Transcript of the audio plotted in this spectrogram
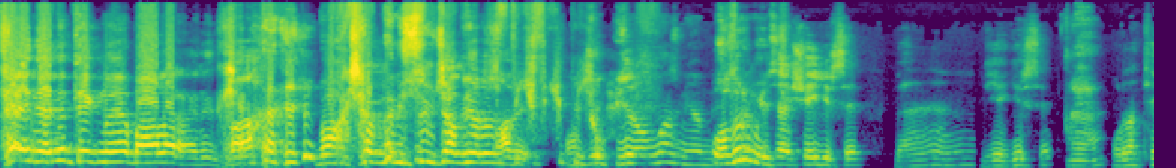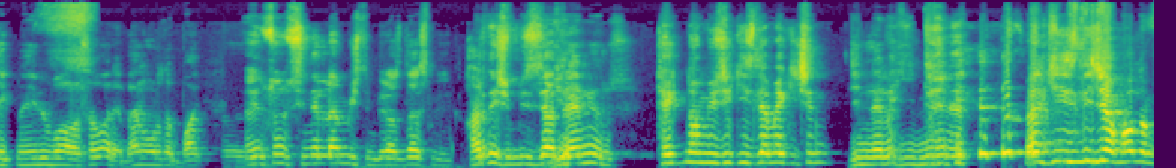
Kendini teknoya bağlar. Hani Bağlar. bu akşamdan isim çalıyoruz. Abi piki o piki. çok güzel olmaz mı ya? Olur mu hiç? Mesela şey girse ben diye girse He. oradan tekneye bir bağlasa var ya ben orada bak En son sinirlenmiştim. Biraz daha sinirlendim. Kardeşim biz zaten giremiyoruz. tekno müzik izlemek için Dinleme belki izleyeceğim oğlum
